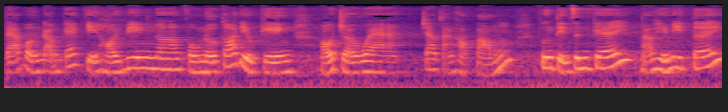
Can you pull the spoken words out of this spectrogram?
đã vận động các chị hội viên phụ nữ có điều kiện hỗ trợ quà trao tặng học bổng, phương tiện sinh kế, bảo hiểm y tế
